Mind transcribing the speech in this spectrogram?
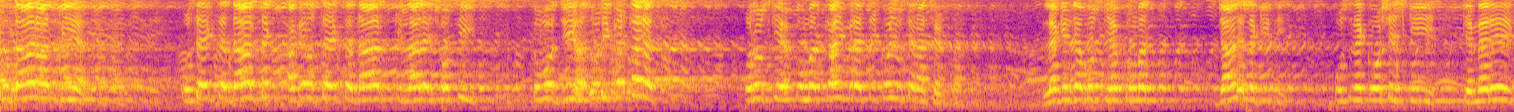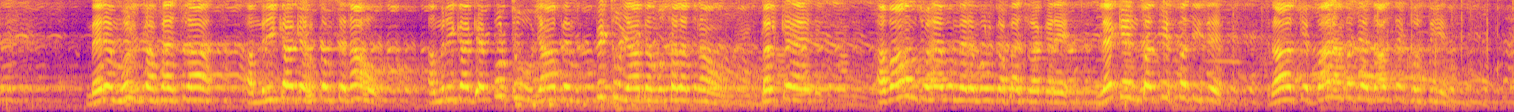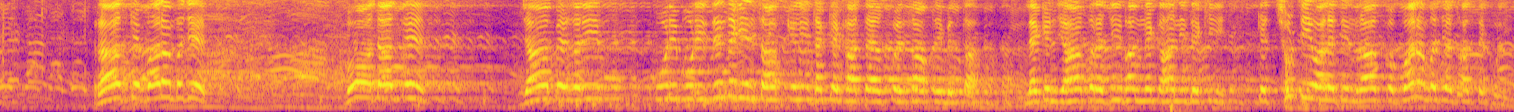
खुदार आदमी है। उसे इकतदार से, अगर उसे इकतदार की लालच होती तो वो जी हजूरी करता रहता और उसकी हुकूमत कायम रहती, कोई उसे ना छेड़ता। लेकिन जब उसकी हुकूमत जाने लगी थी उसने कोशिश की कि मेरे मेरे मुल्क का फैसला अमेरिका के हुक्म से ना हो। अमेरिका के पुट्ठू यहाँ पे, पिट्ठू यहाँ पे मुसलत ना हो। बल्कि अवाम जो है वो मेरे मुल्क का फैसला करे। लेकिन बदकिस्मती से रात के 12 बजे अदालतें खुलती हैं। रात के 12 बजे वो अदालतें जहाँ पे गरीब पूरी पूरी ज़िंदगी इंसाफ के लिए धक्के खाता है, उसको इंसाफ नहीं मिलता। लेकिन जहाँ पर अजीब हमने कहानी देखी कि छुट्टी वाले दिन रात को 12 बजे अदालतें खुली।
